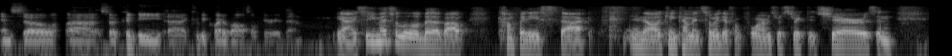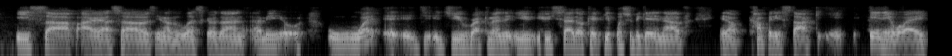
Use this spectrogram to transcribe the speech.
and so uh, so it could be uh, could be quite a volatile period then. Yeah. So you mentioned a little bit about company stock. You know, it can come in so many different forms: restricted shares and ESOP, ISOs, you know, the list goes on. I mean, what do you recommend you, you said, okay, people should be getting out of, you know, company stock anyway.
